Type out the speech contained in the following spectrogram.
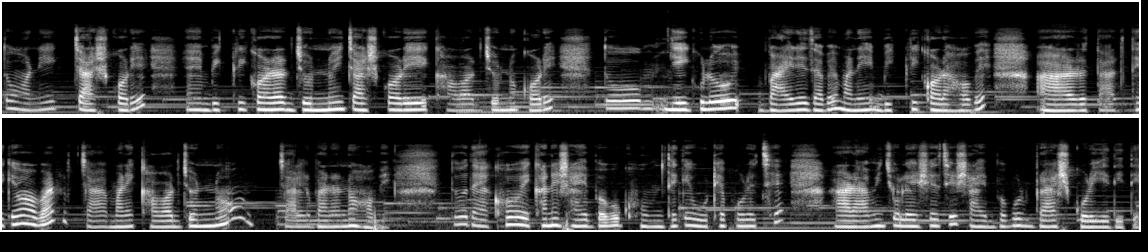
তো অনেক চাষ করে বিক্রি করার জন্যই চাষ করে, খাওয়ার জন্য করে। তো এইগুলো বাইরে যাবে মানে বিক্রি করা হবে। আর তার থেকেও আবার চা মানে খাওয়ার জন্য চাল বানানো হবে। তো দেখো, এখানে সাহেববাবু ঘুম থেকে উঠে পড়েছে আর আমি চলে এসেছি সাহেববাবুর ব্রাশ করিয়ে দিতে।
